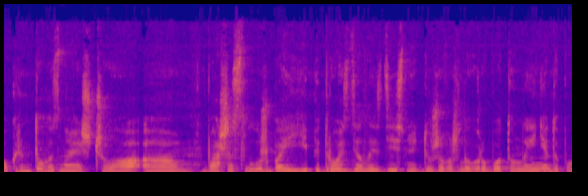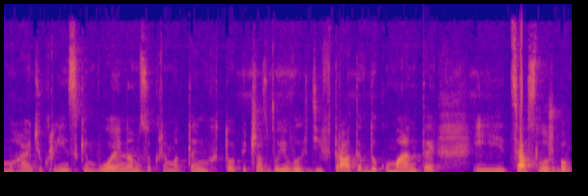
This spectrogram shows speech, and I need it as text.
Окрім того, знаю, що е, ваша служба і її підрозділи здійснюють дуже важливу роботу нині, допомагають українським воїнам, зокрема тим, хто під час бойових дій втратив документи. І ця служба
